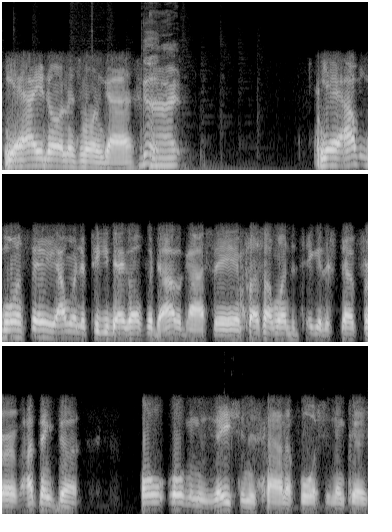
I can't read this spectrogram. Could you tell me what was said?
Yeah, how you doing this morning, guys? Good. All right. Yeah, I was going to say I wanted to piggyback off what the other guy said, and plus I wanted to take it a step further. I think the whole organization is kind of forcing them because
